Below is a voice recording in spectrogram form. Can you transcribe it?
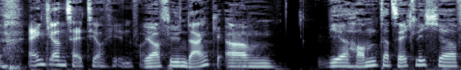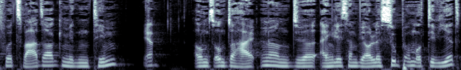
Eingeladen seid ihr auf jeden Fall. Ja, vielen Dank. Ähm, wir haben tatsächlich äh, vor zwei Tagen mit dem Tim ja uns unterhalten und wir, eigentlich sind wir alle super motiviert,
